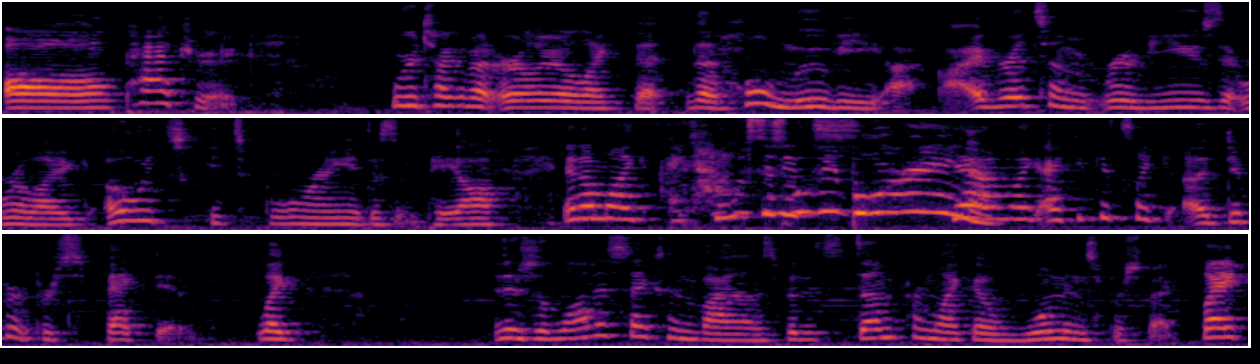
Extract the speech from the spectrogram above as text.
all Patrick. we were talking about earlier like that that whole movie I, i've read some reviews that were like oh it's it's boring it doesn't pay off and i'm like i think How is this movie boring? yeah i'm like i think it's like a different perspective like there's a lot of sex and violence but it's done from like a woman's perspective. Like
